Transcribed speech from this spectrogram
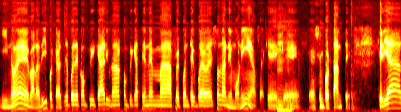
y no es baladí, porque a veces se puede complicar y una de las complicaciones más frecuentes que puede haber son la neumonía, o sea que, es importante. Quería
